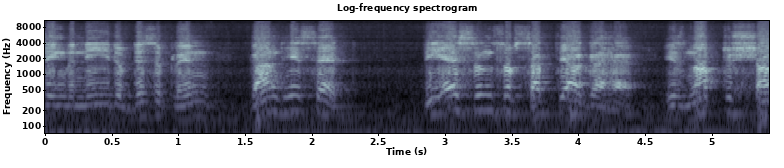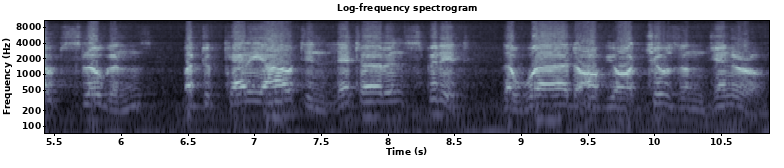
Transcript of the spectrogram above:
Stressing the need of discipline, Gandhi said, the essence of satyagraha is not to shout slogans, but to carry out in letter and spirit the word of your chosen general.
